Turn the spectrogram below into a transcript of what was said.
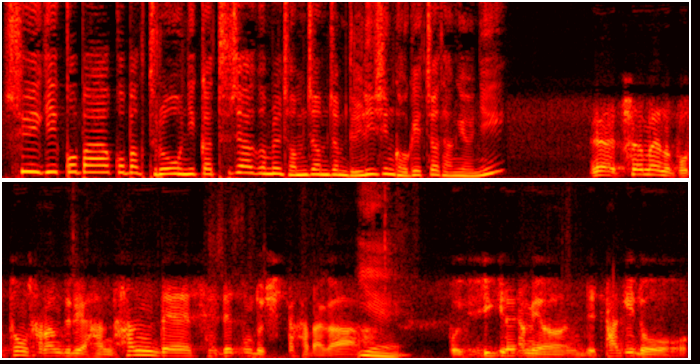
수익이 꼬박꼬박 들어오니까 투자금을 점점점 늘리신 거겠죠, 당연히? 네, 처음에는 보통 사람들이 한 한 대, 세 대 정도 시작하다가, 예. 뭐 이기를 하면 이제 자기도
